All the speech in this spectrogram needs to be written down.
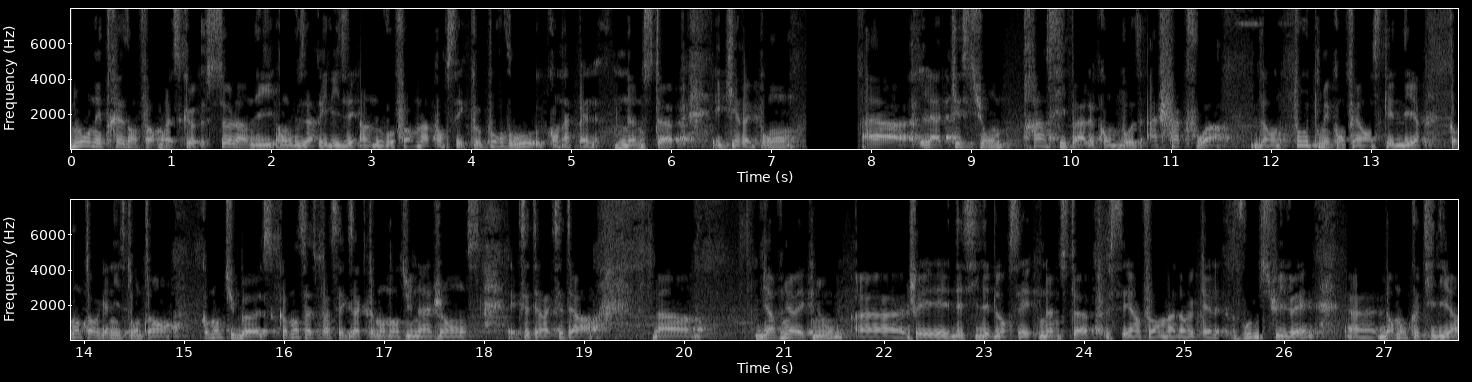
Nous, on est très en forme parce que ce lundi, on vous a réalisé un nouveau format pensé que pour vous, qu'on appelle Non-Stop et qui répond la question principale qu'on me pose à chaque fois dans toutes mes conférences, qui est de dire comment tu organises ton temps, comment tu bosses, comment ça se passe exactement dans une agence, etc., etc. Ben, Bienvenue avec nous. Euh, J'ai décidé de lancer Non-Stop. C'est un format dans lequel vous me suivez euh, dans mon quotidien,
